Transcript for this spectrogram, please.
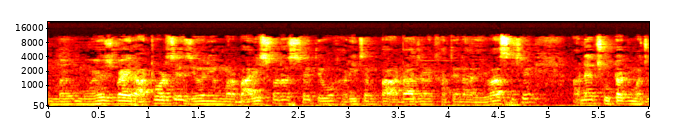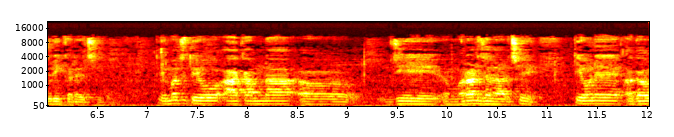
મહેશભાઈ રાઠોડ છે. જેઓની ઉંમર બાવીસ વર્ષ છે. તેઓ હરિચંપા અડાજણ ખાતેના રહેવાસી છે અને છૂટક મજૂરી કરે છે. તેમજ તેઓ આ કામના જે મરણ જનાર છે તેઓને અગાઉ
